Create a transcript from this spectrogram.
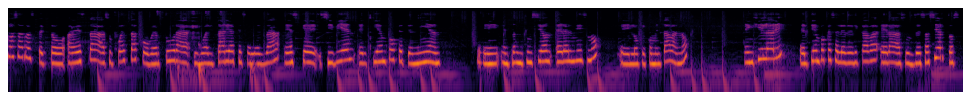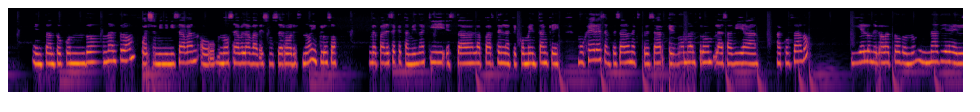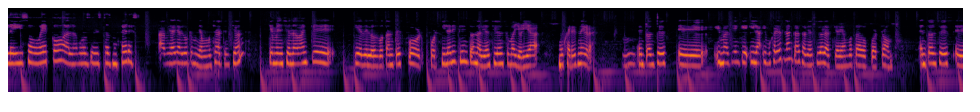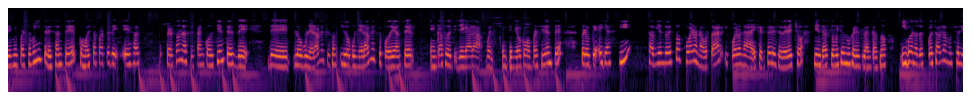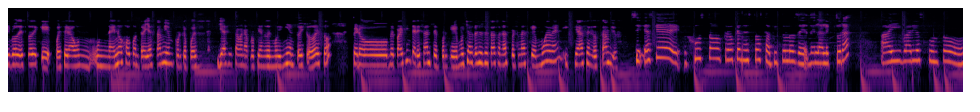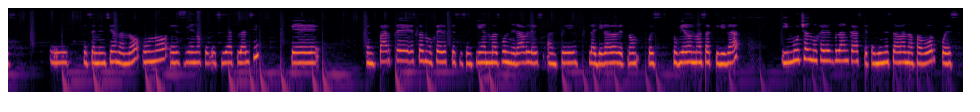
Otra cosa respecto a esta supuesta cobertura igualitaria que se les da es que si bien el tiempo que tenían eh, en transmisión era el mismo, eh, lo que comentaba, ¿no? En Hillary el tiempo que se le dedicaba era a sus desaciertos. En tanto con Donald Trump, pues se minimizaban o no se hablaba de sus errores, ¿no? Incluso me parece que también aquí está la parte en la que comentan que mujeres empezaron a expresar que Donald Trump las había acosado y él lo negaba todo, ¿no? Y nadie le hizo eco a la voz de estas mujeres. A mí hay algo que me llamó mucha atención, que mencionaban que, que de los votantes por, por Hillary Clinton habían sido en su mayoría mujeres negras. Entonces, eh, y más bien que, y, la, y mujeres blancas habían sido las que habían votado por Trump. Entonces, eh, me parece muy interesante como esta parte de esas personas que están conscientes de, de lo vulnerables que son y lo vulnerables que podrían ser en caso de que llegara, bueno, el que llegó como presidente, pero que ellas sí sabiendo esto, fueron a votar y fueron a ejercer ese derecho, mientras que muchas mujeres blancas no. Y bueno, después habla mucho el libro de esto de que pues era un, un enojo contra ellas también, porque pues ya se estaban apropiando del movimiento y todo eso, pero me parece interesante porque muchas veces estas son las personas que mueven y que hacen los cambios. Sí, es que justo creo que en estos capítulos de, de la lectura hay varios puntos eh, que se mencionan, ¿no? Uno es bien lo que decía Tlalsi, que en parte estas mujeres que se sentían más vulnerables ante la llegada de Trump, pues tuvieron más actividad y muchas mujeres blancas que también estaban a favor, pues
